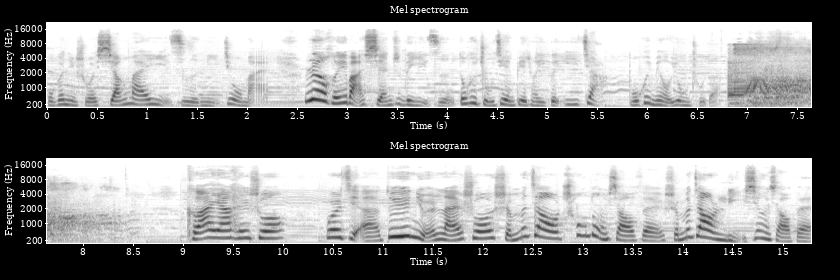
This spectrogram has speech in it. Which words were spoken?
我跟你说，想买椅子你就买，任何一把闲置的椅子都会逐渐变成一个衣架。不会没有用处的。可爱呀黑说：“波儿姐，对于女人来说，什么叫冲动消费？什么叫理性消费？”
